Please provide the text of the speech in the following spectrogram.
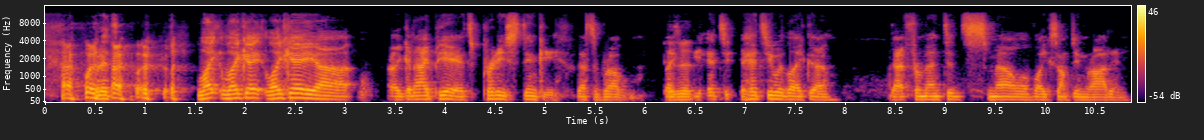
Would, But it's- really- Like like a like a uh, like an IPA. It's pretty stinky. That's the problem. Like, Is it? It hits, it hits you with like a that fermented smell of like something rotting.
